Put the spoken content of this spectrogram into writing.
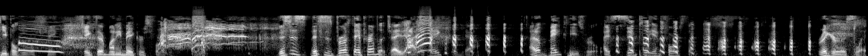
people who will shake, oh. shake their moneymakers for me. This is this is birthday privilege. I, I make them down. I don't make these rules. I simply enforce them rigorously.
